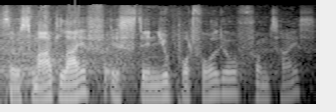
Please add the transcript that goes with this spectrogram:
So Smart Life is the new portfolio from Zeiss.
